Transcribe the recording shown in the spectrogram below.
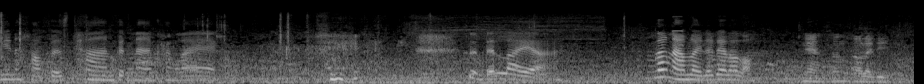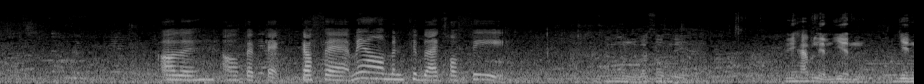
นี่นะคะ first time เกิดน้ำครั้งแรกตื่นเต้นอะไรอะเลือกน้ำอะไรเลือกได้แล้วเหรอ เนี่ยต้องเอาอะไรดี เอาเลย เอาแปลกๆกาแฟไม่เอา มันคือ black coffee องุ่นหรือ ว่าส้มดี นี่ครับเหรียญเย็นเย็น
